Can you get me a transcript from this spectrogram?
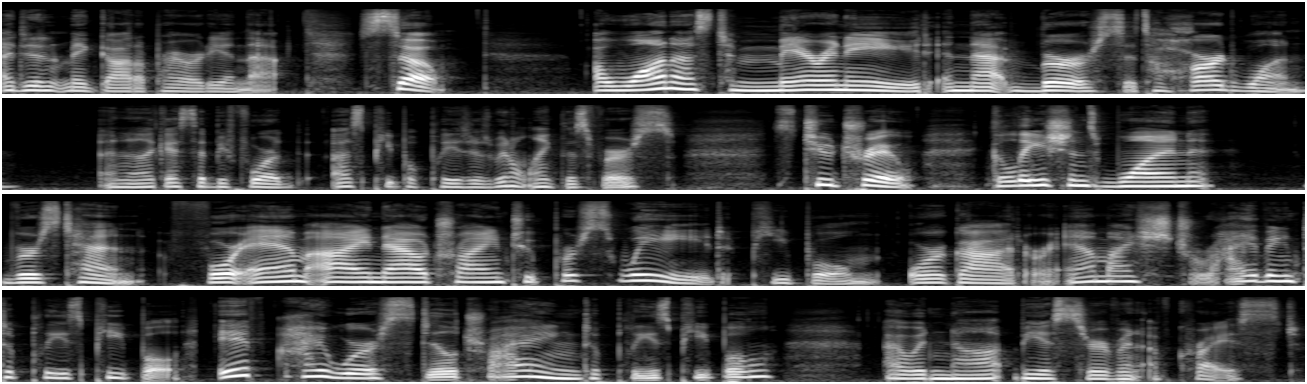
I didn't make God a priority in that. So, I want us to marinate in that verse. It's a hard one. And like I said before, us people pleasers, we don't like this verse. It's too true. Galatians 1 verse 10 for am I now trying to persuade people or God, or am I striving to please people? If I were still trying to please people, I would not be a servant of Christ.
